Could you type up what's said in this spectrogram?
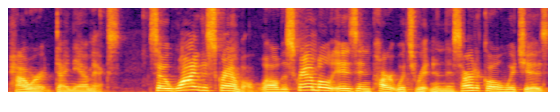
power dynamics. So, why the scramble? Well, the scramble is in part what's written in this article, which is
